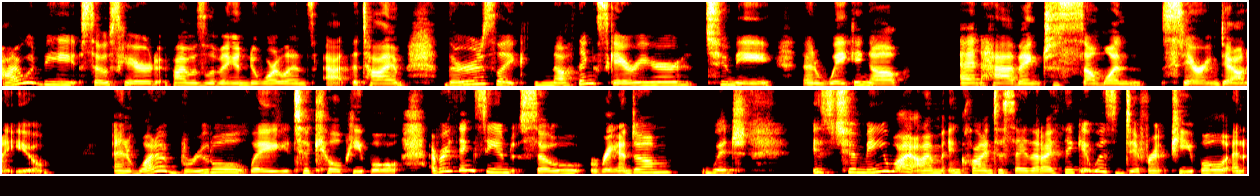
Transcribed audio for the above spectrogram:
I would be so scared if I was living in New Orleans at the time. There's like nothing scarier to me than waking up and having just someone staring down at you. And what a brutal way to kill people. Everything seemed so random, which is to me why I'm inclined to say that I think it was different people. And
